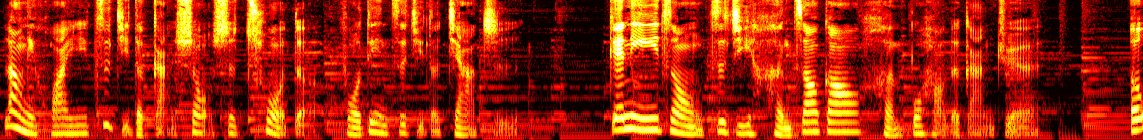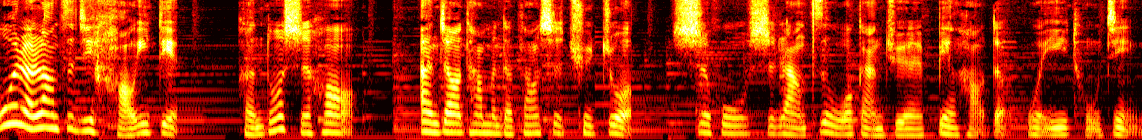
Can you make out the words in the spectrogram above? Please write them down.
让你怀疑自己的感受是错的，否定自己的价值，给你一种自己很糟糕、很不好的感觉。而为了让自己好一点，很多时候按照他们的方式去做，似乎是让自我感觉变好的唯一途径。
